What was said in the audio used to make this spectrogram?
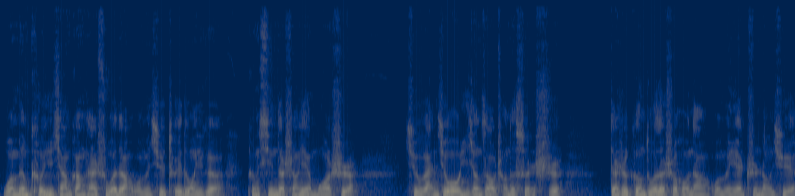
我们可以像刚才说的，我们去推动一个更新的商业模式，去挽救已经造成的损失。但是更多的时候呢，我们也只能去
